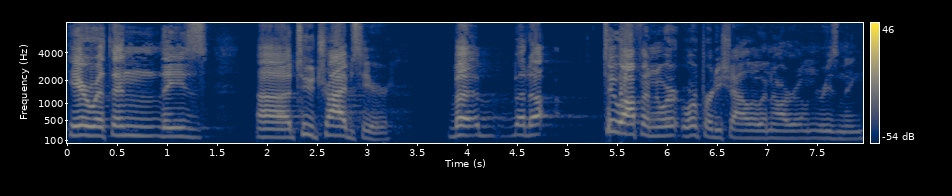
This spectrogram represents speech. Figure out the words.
here within these uh, two tribes here. But, but uh, too often we're, we're pretty shallow in our own reasoning.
